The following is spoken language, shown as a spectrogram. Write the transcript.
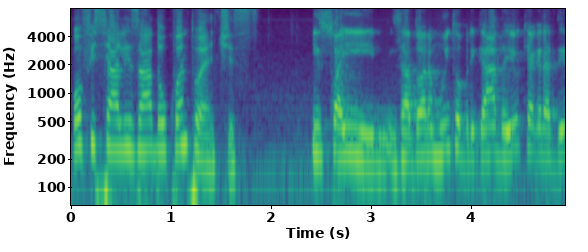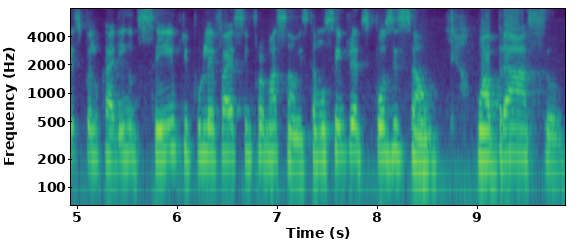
oficializada o quanto antes. Isso aí, Isadora, muito obrigada. Eu que agradeço pelo carinho de sempre e por levar essa informação. Estamos sempre à disposição. Um abraço.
